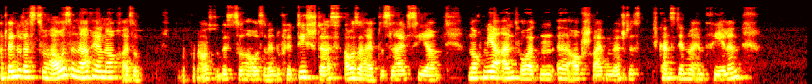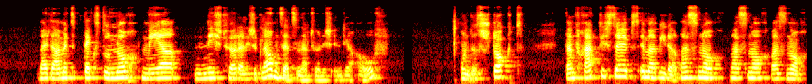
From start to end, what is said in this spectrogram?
Und wenn du das zu Hause nachher noch, also davon aus, du bist zu Hause, wenn du für dich das außerhalb des Lives hier noch mehr Antworten äh, aufschreiben möchtest, ich kann es dir nur empfehlen, weil damit deckst du noch mehr nicht förderliche Glaubenssätze natürlich in dir auf und es stockt, dann frag dich selbst immer wieder, was noch, was noch, was noch.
